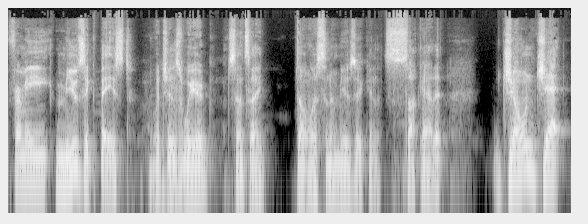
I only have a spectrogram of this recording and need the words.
for me music based, which is weird since I don't listen to music and suck at it. Joan Jett.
